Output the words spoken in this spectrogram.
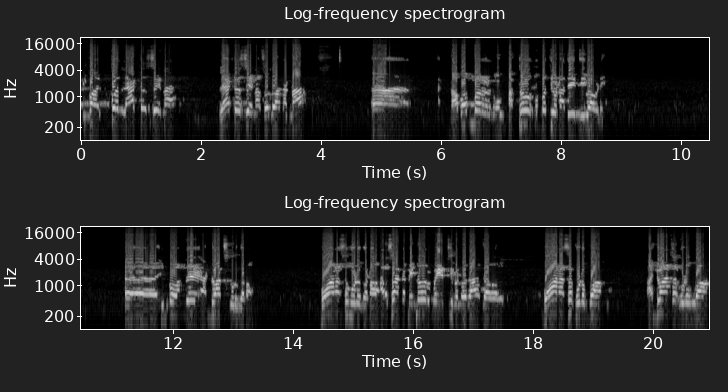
இப்ப இப்ப லேட்டஸ்ட் என்ன? லேட்டஸ்ட் என்ன சொல்றாங்கன்னா ஆஹ், நவம்பர் அக்டோபர் முப்பத்தி ஒண்ணாம் தேதி தீபாவளி. ஆஹ், இப்போ வந்து அட்வான்ஸ் கொடுக்கணும். போனஸ் கொடுக்கணும். அரசாங்கம் இன்னொரு முயற்சி பண்ணுவதாக தகவல். போனஸ கொடுப்பான். அட்வான்ஸ கொடுப்பான்.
